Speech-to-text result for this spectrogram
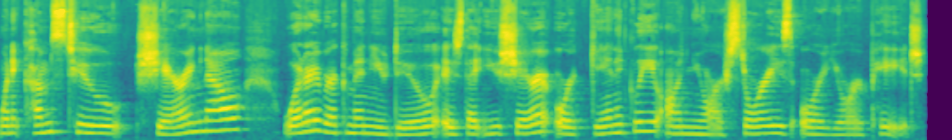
When it comes to sharing now, what I recommend you do is that you share it organically on your stories or your page.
